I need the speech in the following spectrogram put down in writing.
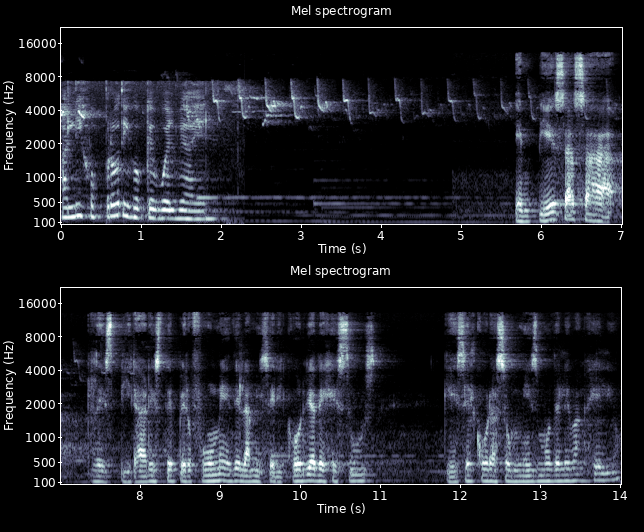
al Hijo pródigo que vuelve a Él. empiezas a respirar este perfume de la misericordia de Jesús, que es el corazón mismo del Evangelio.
